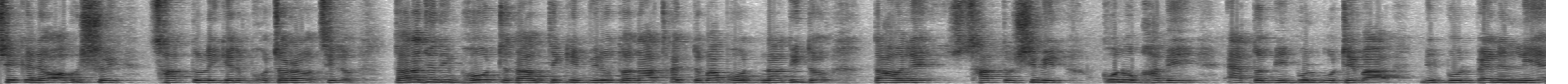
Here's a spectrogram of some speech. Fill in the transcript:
সেখানে অবশ্যই ছাত্রলীগের ভোটাররাও ছিল। তারা যদি ভোট দান থেকে বিরত না থাকতো বা ভোট না দিত, তাহলে ছাত্র শিবির কোনোভাবেই এত বিপুল ভোটে বা বিপুল প্যানেল নিয়ে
